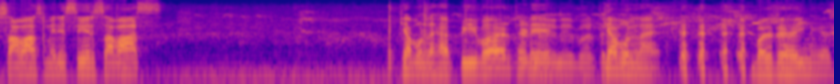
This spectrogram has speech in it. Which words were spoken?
सावास मेरे शेर सावास। क्या बोलना है? हैप्पी बर्थडे क्या बोलना है। बर्थडे है ही नहीं आज।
